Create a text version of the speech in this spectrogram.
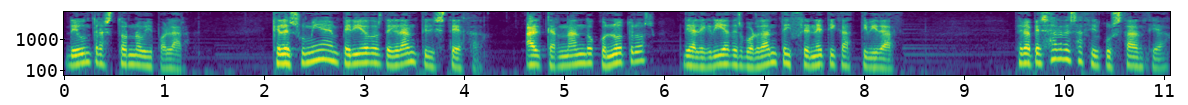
de un trastorno bipolar, que le sumía en periodos de gran tristeza, alternando con otros de alegría desbordante y frenética actividad. Pero a pesar de esa circunstancia,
